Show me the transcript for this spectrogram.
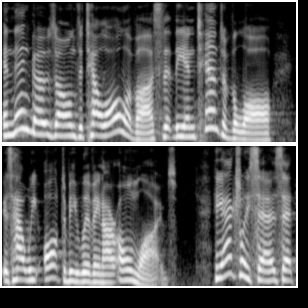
and then goes on to tell all of us that the intent of the law is how we ought to be living our own lives. He actually says that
